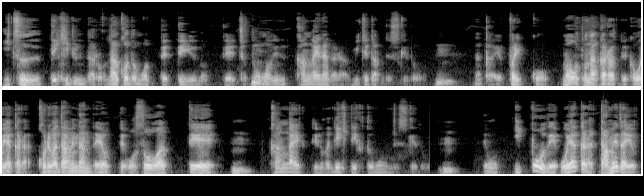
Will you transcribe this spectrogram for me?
いつできるんだろうな、子供ってっていうのってちょっと思い、考えながら見てたんですけど、うん。なんかやっぱりこう、まあ大人からというか親からこれはダメなんだよって教わってうん。考えっていうのができていくと思うんですけど、うん。でも一方で親からダメだよって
